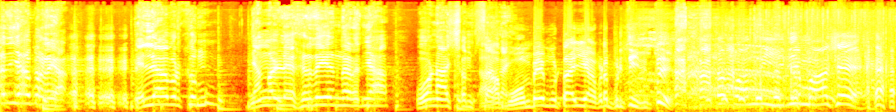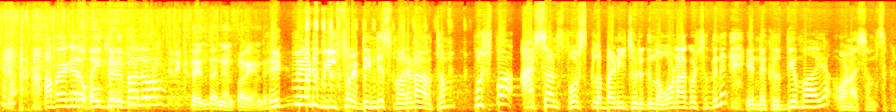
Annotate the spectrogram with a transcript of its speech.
അത് ഞാൻ പറയാം. എല്ലാവർക്കും ഞങ്ങളുടെ ഹൃദയം നിറഞ്ഞ ആ ഓണാശംസകൾ ബോംബെ മുട്ടായി അവിടെ പിടിച്ച് ഇരുത്ത്. വന്ന് ഇരി മാഷേ. അപ്പൊ എങ്ങനെ ബൈറ്റ് എടുത്താലോ? എന്താ ഞാൻ പറയണ്ടേ? എഡ്വേർഡ് വിൽഫ്രഡിന്റെ സ്മരണാർത്ഥം Pushpa arts and sports club അണിയിച്ചൊരുക്കുന്ന ഓണാഘോഷത്തിന് എന്റെ ഹൃദ്യമായ ഓണാശംസകൾ.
